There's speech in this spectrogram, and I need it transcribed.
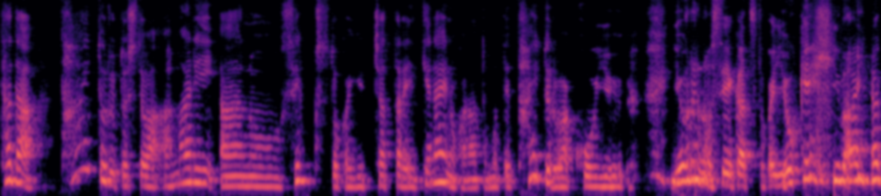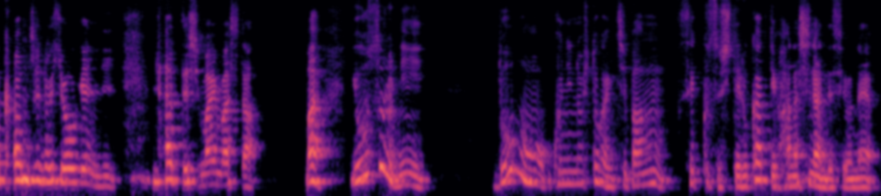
ただ、タイトルとしてはあまりあのセックスとか言っちゃったらいけないのかなと思って、タイトルはこういう 夜の生活とか余計卑猥な感じの表現に なってしまいました。まあ、要するに、どの国の人が一番セックスしてるかっていう話なんですよね。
